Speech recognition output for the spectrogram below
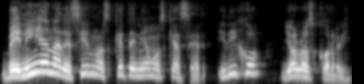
Venían a decirnos qué teníamos que hacer y dijo, yo los corrí.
